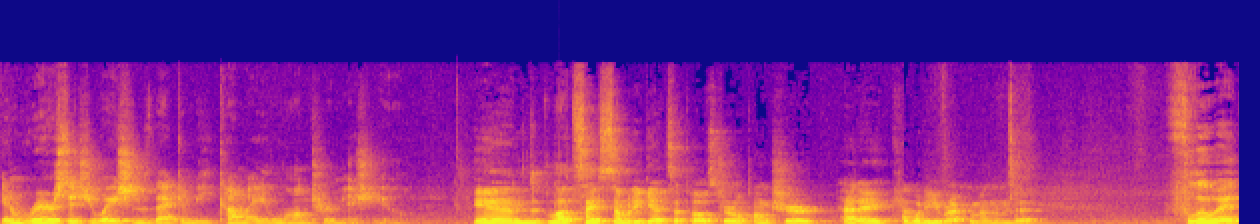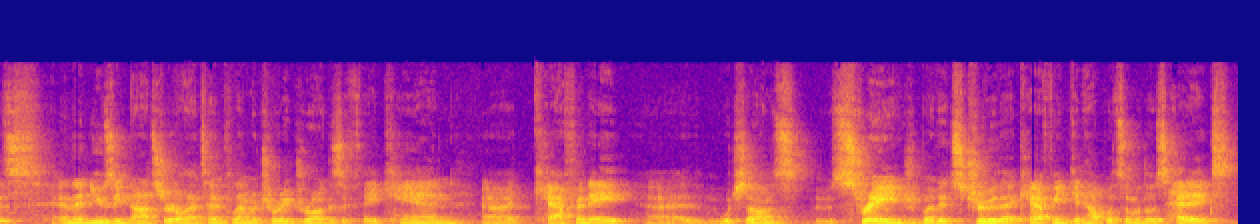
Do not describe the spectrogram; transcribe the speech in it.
In rare situations, that can become a long-term issue. And let's say somebody gets a post-dural puncture headache. What do you recommend them do? Fluids, and then using non-steroidal anti-inflammatory drugs if they can. Uh, caffeinate, uh, which sounds strange, but it's true that caffeine can help with some of those headaches.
